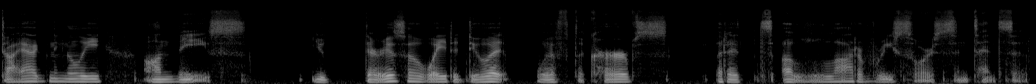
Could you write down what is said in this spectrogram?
diagonally on these. You, there is a way to do it, with the curves, but it's a lot of resource intensive.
